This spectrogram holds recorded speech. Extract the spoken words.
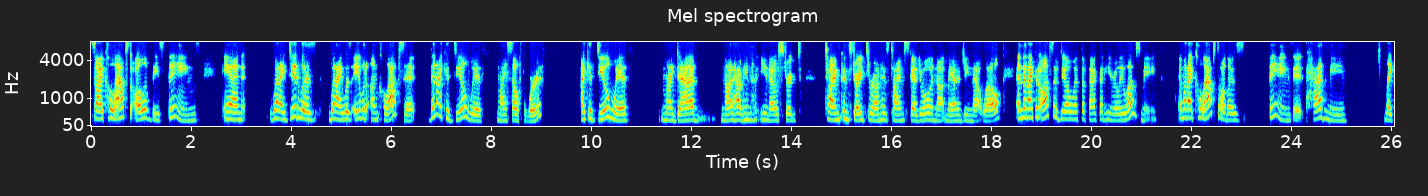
So I collapsed all of these things. And what I did was when I was able to uncollapse it, then I could deal with my self worth. I could deal with my dad not having, you know, strict time constraints around his time schedule and not managing that well. And then I could also deal with the fact that he really loves me. And when I collapsed all those things, it had me like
